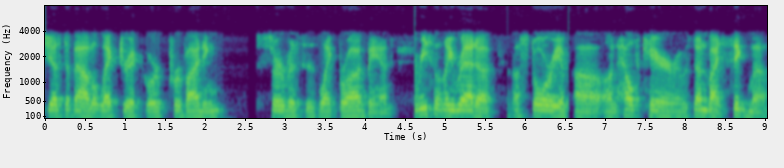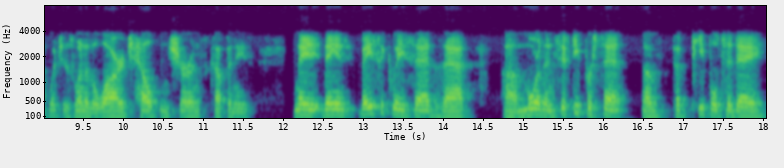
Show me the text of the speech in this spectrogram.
just about electric or providing services like broadband. I recently read a, a story uh, on healthcare. It was done by Cigna, which is one of the large health insurance companies. And they, they basically said that uh, more than 50% of people today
